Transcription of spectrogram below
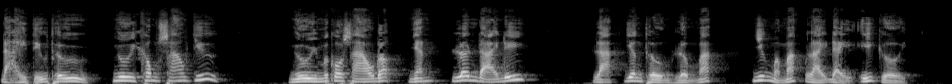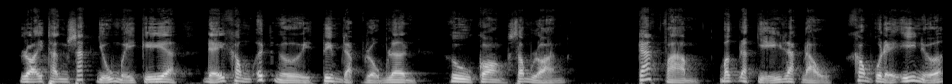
Đại tiểu thư, ngươi không sao chứ? Ngươi mới có sao đó, nhanh, lên đại đi. Lạc dân thường lườm mắt, nhưng mà mắt lại đầy ý cười. Loại thần sắc vũ mị kia để không ít người tim đập rộn lên, hưu con xong loạn. Trác Phàm bất đắc dĩ lắc đầu, không có để ý nữa,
